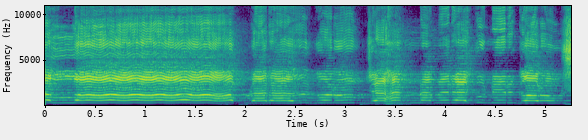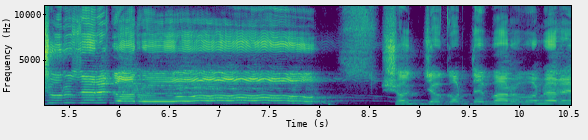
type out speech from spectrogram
আল্লাহ? আপনার গরম, জাহান্নামের আগুনের গরম, সূর্যের গরম। সহ্য করতে পারব না রে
